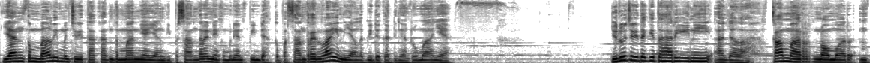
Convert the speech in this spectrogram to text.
Yang kembali menceritakan temannya yang di pesantren yang kemudian pindah ke pesantren lain yang lebih dekat dengan rumahnya. Judul cerita kita hari ini adalah Kamar Nomor 4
